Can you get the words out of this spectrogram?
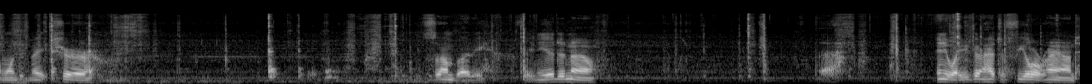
I wanted to make sure somebody if they needed to know. Ah. Anyway, you're going to have to feel around.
